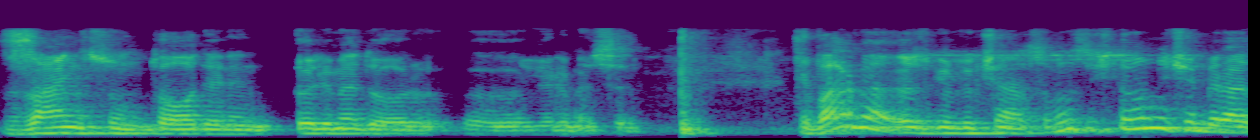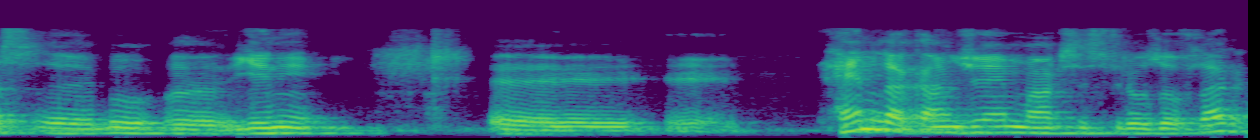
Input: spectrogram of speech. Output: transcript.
Sein zum Tode'nin ölüme doğru e, yürümesi. E, var mı özgürlük şansımız? İşte onun için biraz e, bu e, yeni e, e, hem Lacancı hem Marksist filozoflar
